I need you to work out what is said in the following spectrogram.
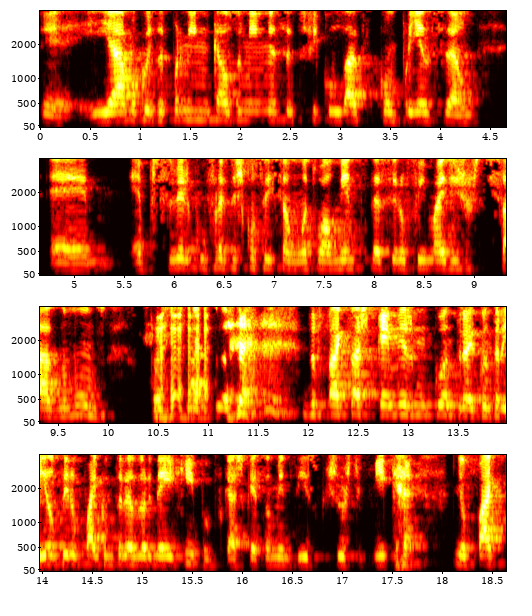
E, e há uma coisa que para mim me causa uma imensa dificuldade de compreensão. É, é perceber que o Francisco Conceição atualmente deve ser o fim mais injustiçado no mundo de facto, de facto, acho que é mesmo contra, contra ele ter o pai como treinador na equipa, porque acho que é somente isso que justifica o facto.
